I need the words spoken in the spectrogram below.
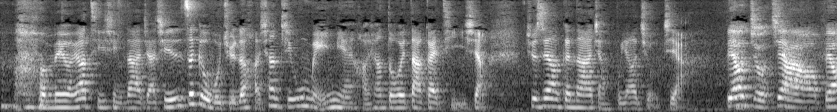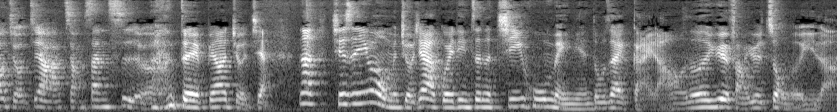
没有要提醒大家，其实这个我觉得好像几乎每一年好像都会大概提一下，就是要跟大家讲不要酒驾，不要酒驾哦？不要酒驾，讲三次了。对，不要酒驾。那其实因为我们酒驾的规定真的几乎每年都在改啦，哦，都是越罚越重而已啦。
